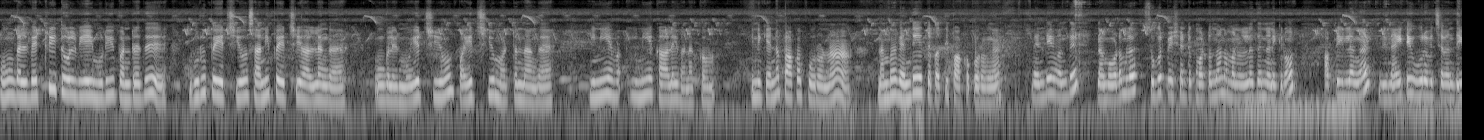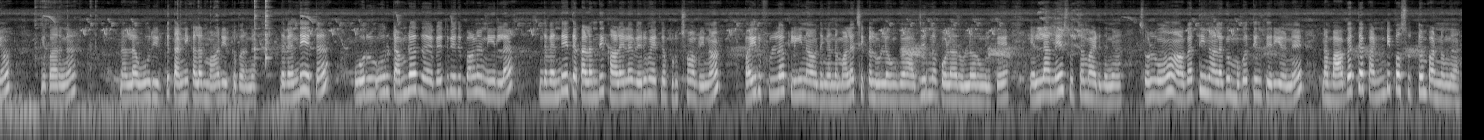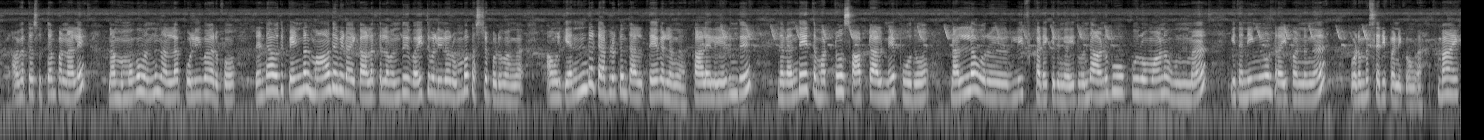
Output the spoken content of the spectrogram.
உங்கள் வெற்றி தோல்வியை முடிவு பண்ணுறது குரு பயிற்சியோ சனி பயிற்சியோ அல்லங்க. உங்களின் முயற்சியும் பயிற்சியும் மட்டும்தாங்க. இனிய வ- இனிய காலை வணக்கம். இன்றைக்கி என்ன பார்க்க போகிறோன்னா நம்ம வெந்தயத்தை பற்றி பார்க்க போகிறோங்க வெந்தயம் வந்து நம்ம உடம்புல சுகர் பேஷண்ட்டுக்கு மட்டும்தான் நம்ம நல்லதுன்னு நினைக்கிறோம். அப்படி இல்லைங்க. இது நைட்டே ஊற வச்ச வெந்தயம். இங்கே பாருங்கள் நல்லா ஊறிருக்கு தண்ணி கலர் மாறி இருக்குது பாருங்கள் இந்த வெந்தயத்தை ஒரு ஒரு டம்ளர் வெது வெதுப்பான நீரில் இந்த வெந்தயத்தை கலந்து காலையில் வெறும் வயிற்றில் குடித்தோம் அப்படின்னா வயிறு ஃபுல்லாக க்ளீன் ஆகுதுங்க. இந்த மலச்சிக்கல் உள்ளவங்க அஜீரண கோளாறு உள்ளவங்களுக்கு எல்லாமே சுத்தமாயிடுதுங்க. சொல்லுவோம் அகத்தின் அழகு முகத்தில் தெரியும்னு. நம்ம அகத்தை கண்டிப்பாக சுத்தம் பண்ணுங்க. அகத்தை சுத்தம் பண்ணாலே நம்ம முகம் வந்து நல்லா பொலிவாக இருக்கும். ரெண்டாவது பெண்கள் மாதவிடாய் காலத்தில் வந்து வயிற்று வலியில் ரொம்ப கஷ்டப்படுவாங்க. அவங்களுக்கு எந்த டேப்லெட்டும் த தேவையில்லைங்க. காலையில் எழுந்து இந்த வெந்தயத்தை மட்டும் சாப்பிட்டாலுமே போதும். நல்ல ஒரு ரிலீஃப் கிடைக்குதுங்க. இது வந்து அனுபவபூர்வமான உண்மை. இதை நீங்களும் ட்ரை பண்ணுங்கள் உடம்ப சரி பண்ணிக்கோங்க. பாய்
